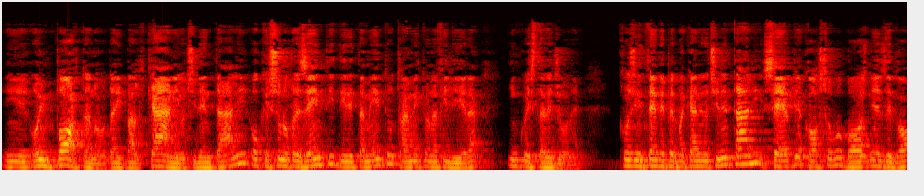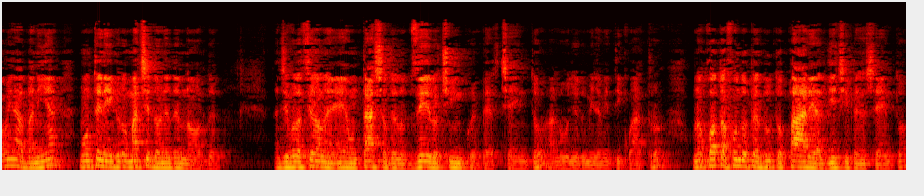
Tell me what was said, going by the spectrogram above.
eh, o importano dai Balcani occidentali o che sono presenti direttamente o tramite una filiera in questa regione. Cosa intende per Balcani occidentali? Serbia, Kosovo, Bosnia, Herzegovina, Albania, Montenegro, Macedonia del Nord. L'agevolazione è un tasso dello 0,5% a luglio 2024, una quota a fondo perduto pari al 10%,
